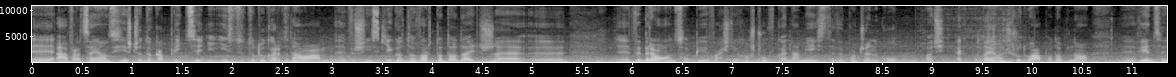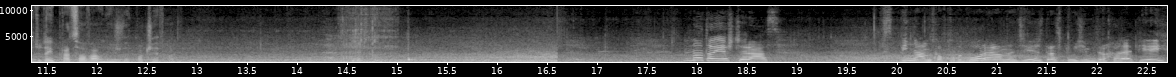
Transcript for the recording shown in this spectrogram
y, a wracając jeszcze do kaplicy i Instytutu Kardynała Wyszyńskiego, to warto dodać, że wybrał on sobie właśnie Choszczówkę na miejsce wypoczynku, choć jak podają źródła, podobno więcej tutaj pracował niż wypoczywał. No to jeszcze raz wspinanko pod górę. Mam nadzieję, że teraz pójdzie mi trochę lepiej.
